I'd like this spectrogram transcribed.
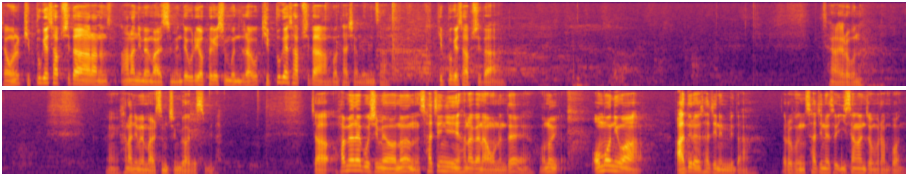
자, 오늘 기쁘게 삽시다라는 하나님의 말씀인데 우리 옆에 계신 분들하고 기쁘게 삽시다 한번 다시 한번 인사. 기쁘게 삽시다. 자, 여러분. 네, 하나님의 말씀 증거하겠습니다. 자, 화면에 보시면은 사진이 하나가 나오는데 어느 어머니와 아들의 사진입니다. 여러분 사진에서 이상한 점을 한번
